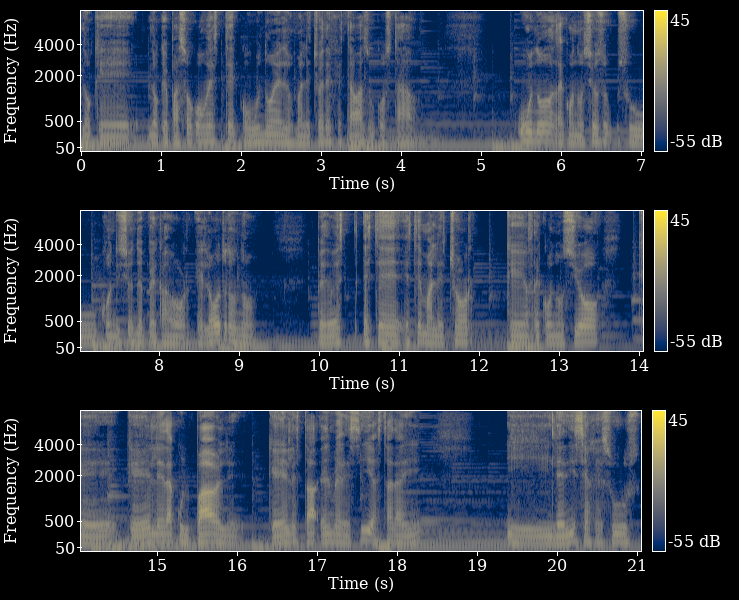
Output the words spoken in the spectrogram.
lo que, lo que pasó con este, con uno de los malhechores que estaba a su costado. Uno reconoció su, su condición de pecador, el otro no. Pero este, este malhechor que reconoció que, él era culpable, que él, está, él merecía estar ahí, y le dice a Jesús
